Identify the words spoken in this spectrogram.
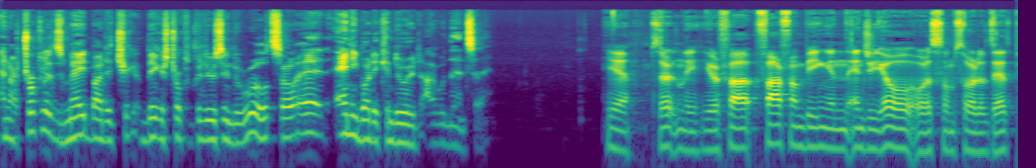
and our chocolate is made by the ch- biggest chocolate producer in the world. So uh, anybody can do it, I would then say. Yeah, certainly. You're far far from being an NGO or some sort of that.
